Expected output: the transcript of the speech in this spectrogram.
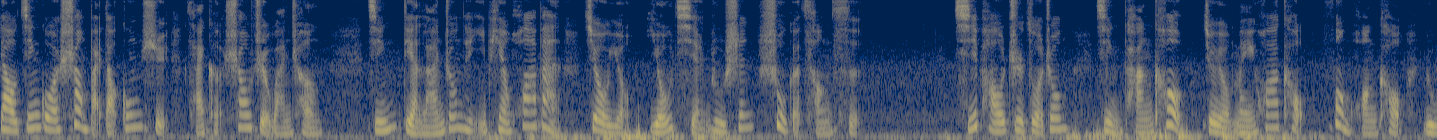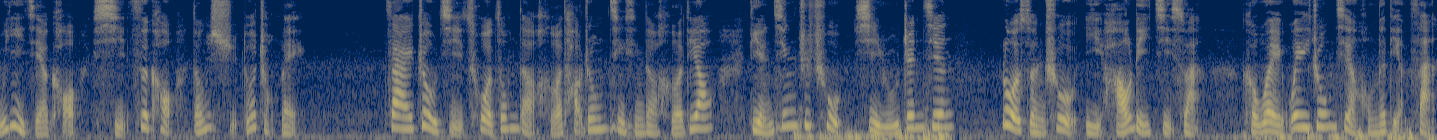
要经过上百道工序才可烧制完成，仅点蓝中的一片花瓣就有由浅入深数个层次。旗袍制作中，仅盘扣就有梅花扣、凤凰扣、如意结扣、喜字扣等许多种类。在皱脊错综的核桃中进行的核雕，点睛之处细如针尖，落损处以毫厘计算。可谓微中见红的典范。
